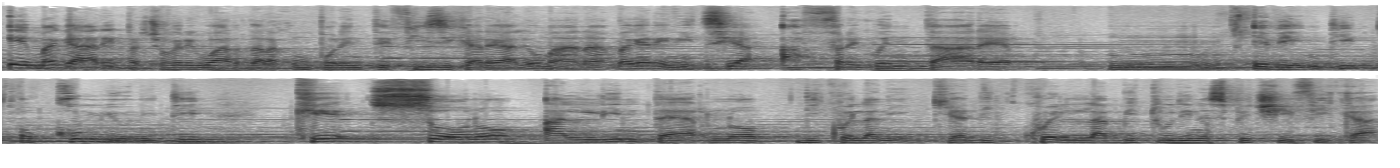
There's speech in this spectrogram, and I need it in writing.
E magari per ciò che riguarda la componente fisica reale umana, magari inizia a frequentare mh, mm, eventi o community che sono all'interno di quella nicchia, di quell'abitudine specifica,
